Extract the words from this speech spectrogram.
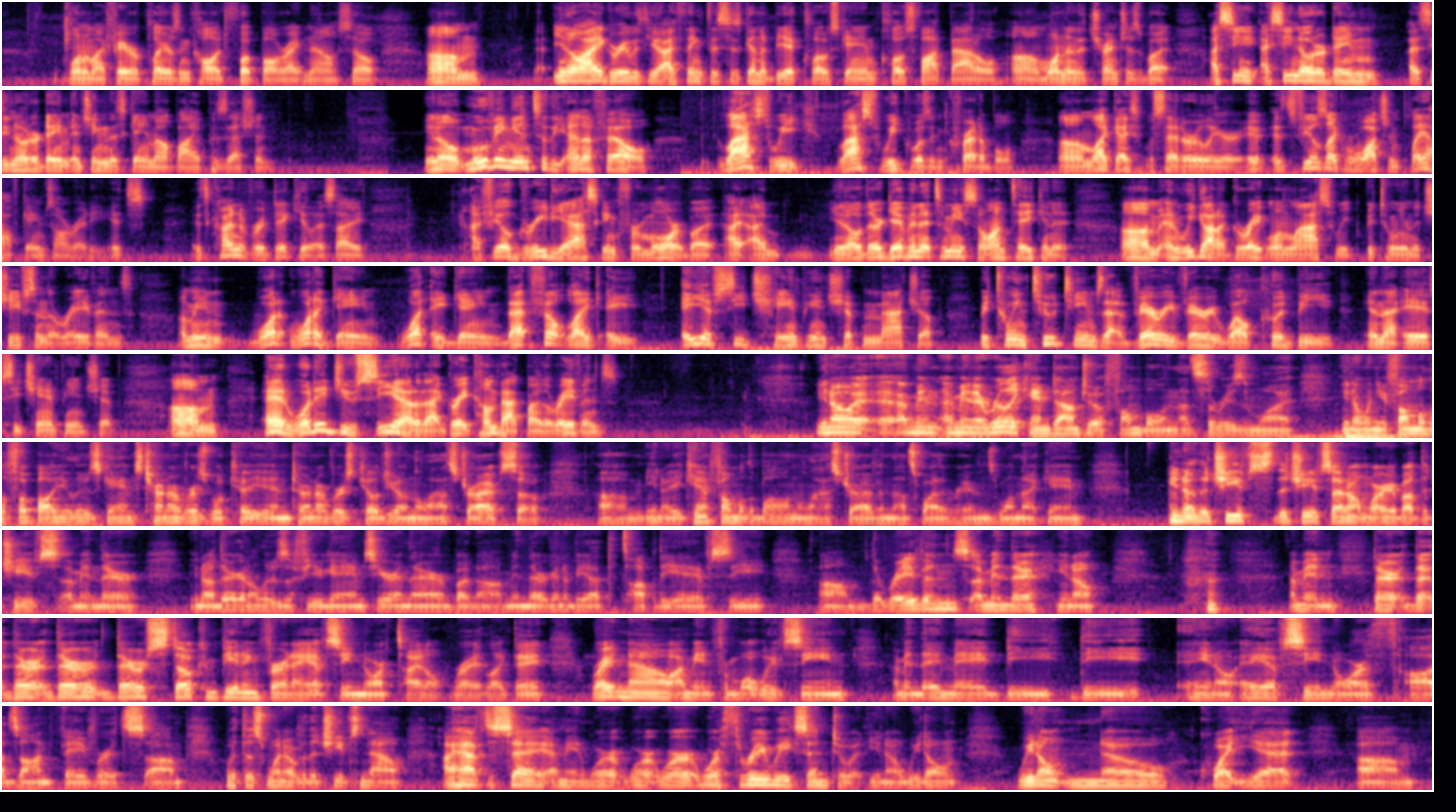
one of my favorite players in college football right now. So, um, you know, I agree with you. I think this is going to be a close game, close fought battle, um, one in the trenches. But I see, I see Notre Dame, I see Notre Dame inching this game out by a possession. You know, moving into the NFL, last week, last week was incredible. Um, like I said earlier, it, it feels like we're watching playoff games already. It's it's kind of ridiculous. I I feel greedy asking for more, but I, I'm you know they're giving it to me, so I'm taking it. Um, and we got a great one last week between the Chiefs and the Ravens. I mean, what what a game! What a game! That felt like a AFC Championship matchup between two teams that very very well could be in that AFC Championship. Um, Ed, what did you see out of that great comeback by the Ravens? You know, I, I, mean, I mean, it really came down to a fumble, and that's the reason why. You know, when you fumble the football, you lose games. Turnovers will kill you, and turnovers killed you on the last drive. So, um, you know, you can't fumble the ball on the last drive, and that's why the Ravens won that game you know the Chiefs. The Chiefs. I don't worry about the Chiefs. I mean, they're you know they're going to lose a few games here and there, but um, I mean they're going to be at the top of the AFC. Um, the Ravens. I mean they're you know. I mean, they're they're they're they're still competing for an AFC North title, right? Like they right now. I mean, from what we've seen, I mean they may be the you know AFC North odds-on favorites um, with this win over the Chiefs. Now, I have to say, I mean, we're we're we're we're three weeks into it. You know, we don't we don't know quite yet. Um,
